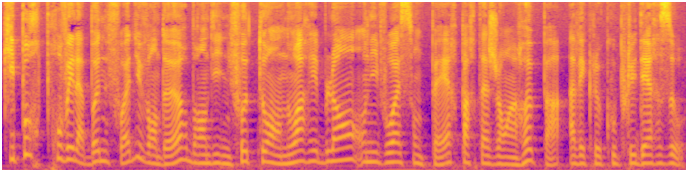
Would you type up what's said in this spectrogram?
qui pour prouver la bonne foi du vendeur brandit une photo en noir et blanc. On y voit son père partageant un repas avec le couple Uderzo.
